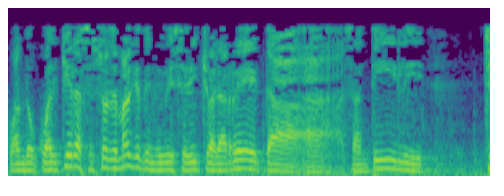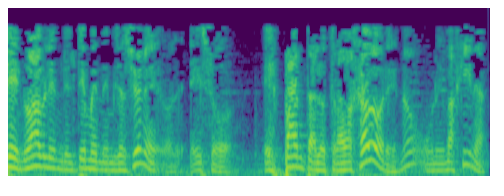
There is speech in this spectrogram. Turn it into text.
Cuando cualquier asesor de marketing le hubiese dicho a Larreta, a Santilli, che, no hablen del tema de indemnizaciones, eso espanta a los trabajadores, ¿no? Uno imagina.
